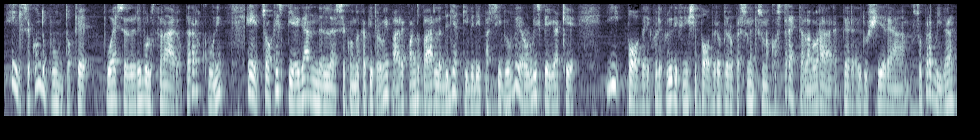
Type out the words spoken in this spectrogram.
E il secondo punto che può essere rivoluzionario per alcuni è ciò che spiega nel secondo capitolo, mi pare, quando parla degli attivi e dei passivi, ovvero lui spiega che i poveri, quelli che lui definisce poveri, ovvero persone che sono costrette a lavorare per riuscire a sopravvivere,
